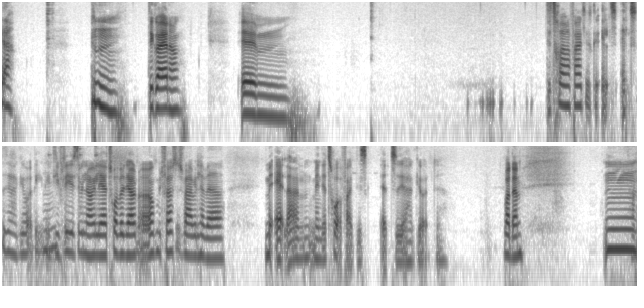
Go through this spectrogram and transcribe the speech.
Ja. det gør jeg nok. Øhm, det tror jeg faktisk alt, altid, jeg har gjort. Egentlig. Mm. Mm. De fleste vil nok lære. Jeg tror vel nok, nok, mit første svar ville have været med alderen, men jeg tror faktisk altid, jeg har gjort det. Hvordan? Mm.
